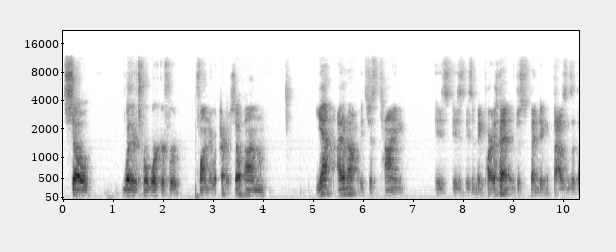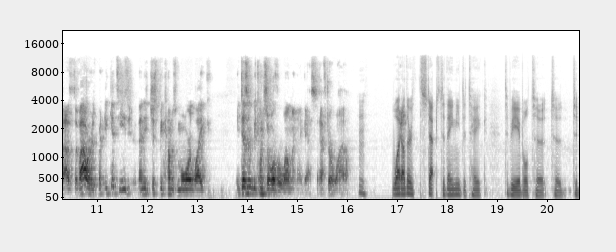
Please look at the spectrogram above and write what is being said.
So whether it's for work or for fun or whatever. So um, yeah, I don't know. It's just time is is is a big part of that of just spending thousands and thousands of hours. But it gets easier. Then it just becomes more like it doesn't become so overwhelming. I guess after a while. Hmm. What yeah. other steps do they need to take to be able to to to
